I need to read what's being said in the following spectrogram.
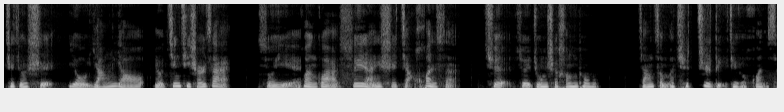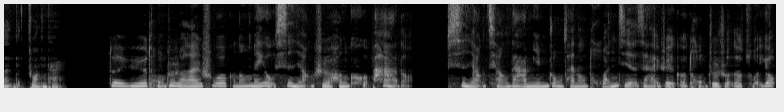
这就是有阳爻，有精气神在，所以换卦虽然是讲涣散，却最终是亨通，讲怎么去治理这个涣散的状态。对于统治者来说，可能没有信仰是很可怕的，信仰强大，民众才能团结在这个统治者的左右。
